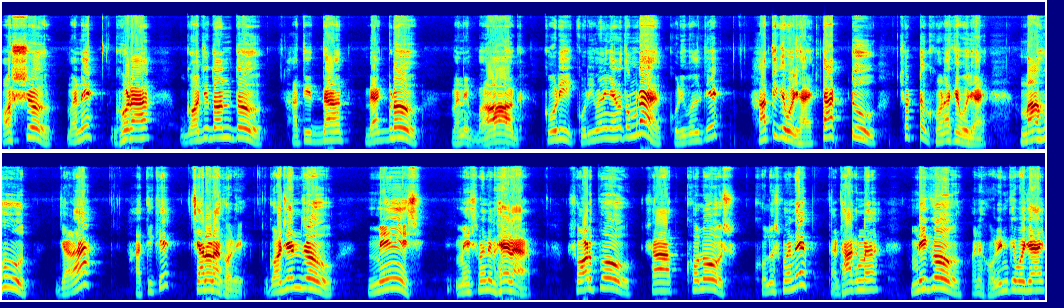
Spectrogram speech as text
অশ্ব মানে ঘোড়া, গজদন্ত, হাতির দাঁত, ব্যাঘ্র মানে বাঘ, কড়ি। কড়ি মানে জানো তোমরা? কড়ি বলতে হাতিকে বোঝায়, টাট্টু, ছোট্ট ঘোড়াকে বোঝায়। মাহুত, যারা হাতিকে চালনা করে। গজেন্দ্র, মেষ মেষ মানে ভেড়া। সর্প, সাপ, খোলস খোলস মানে তার ঢাকনা। মৃগ মানে হরিণকে বোঝায়।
